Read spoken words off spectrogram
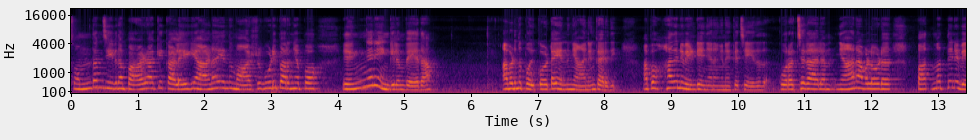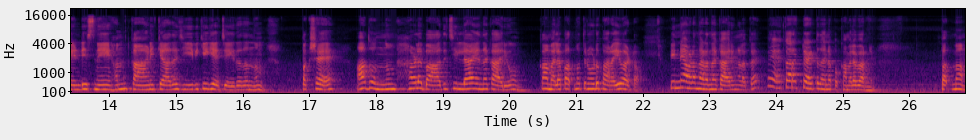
സ്വന്തം ജീവിതം പാഴാക്കി കളയുകയാണ് എന്ന് മാഷു കൂടി പറഞ്ഞപ്പോൾ എങ്ങനെയെങ്കിലും വേദ അവിടുന്ന് പോയിക്കോട്ടെ എന്ന് ഞാനും കരുതി. അപ്പോൾ അതിനു വേണ്ടിയാണ് ഞാൻ അങ്ങനെയൊക്കെ ചെയ്തത്. കുറച്ചു കാലം ഞാൻ അവളോട് പത്മത്തിന് വേണ്ടി സ്നേഹം കാണിക്കാതെ ജീവിക്കുകയാണ് ചെയ്തതെന്നും പക്ഷേ അതൊന്നും അവളെ ബാധിച്ചില്ല എന്ന കാര്യവും കമല പത്മത്തിനോട് പറയുക കേട്ടോ പിന്നെ അവിടെ നടന്ന കാര്യങ്ങളൊക്കെ കറക്റ്റായിട്ട് തന്നെ കമല പറഞ്ഞു. പത്മം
